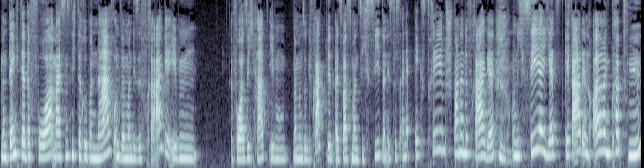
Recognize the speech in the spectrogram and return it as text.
man denkt ja davor meistens nicht darüber nach und wenn man diese Frage eben vor sich hat, eben wenn man so gefragt wird, als was man sich sieht, dann ist das eine extrem spannende Frage. Mhm. Und ich sehe jetzt gerade in euren Köpfen,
